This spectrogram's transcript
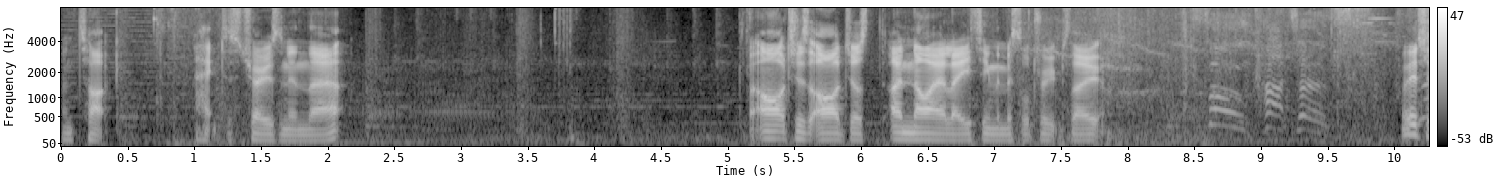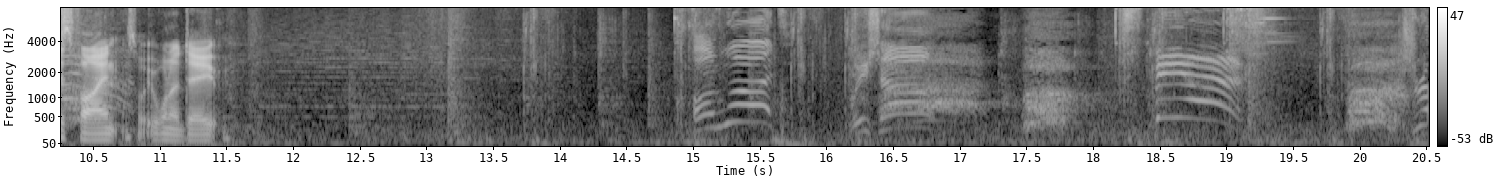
And tuck Hector's Chosen in there. Archers are just annihilating the missile troops, though. Which is fine. That's what we want to do. Onward! We shall... Spears! True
